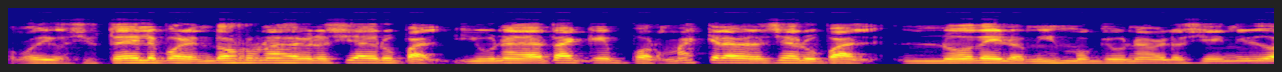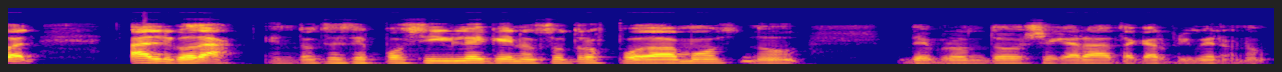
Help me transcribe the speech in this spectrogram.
como digo, si ustedes le ponen dos runas de velocidad grupal y una de ataque, por más que la velocidad grupal no dé lo mismo que una velocidad individual, algo da. Entonces es posible que nosotros podamos, ¿no? De pronto llegar a atacar primero, ¿no?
